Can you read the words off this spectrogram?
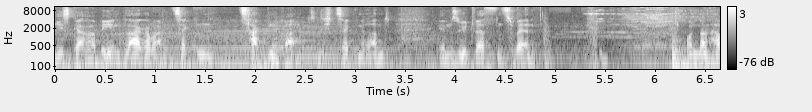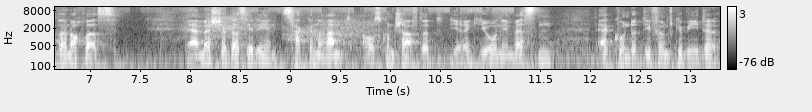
die Skarabäenplage beim Zecken, Zackenrand, nicht Zeckenrand, im Südwesten zu beenden. Und dann hat er noch was. Er möchte, dass ihr den Zackenrand auskundschaftet, die Region im Westen, erkundet die fünf Gebiete,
